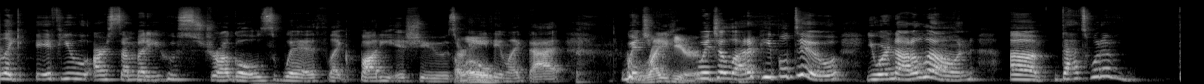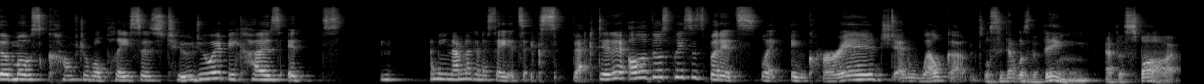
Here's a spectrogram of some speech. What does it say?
like if you are somebody who struggles with like body issues or Hello. anything like that, which right here. which a lot of people do, you are not alone. Um, that's one of the most comfortable places to do it because it's. I mean, I'm not gonna say it's expected at all of those places, but it's like encouraged and welcomed. Well, see, that was the thing at the spa.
